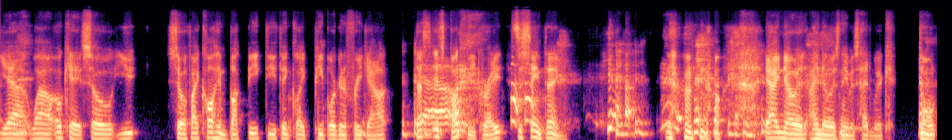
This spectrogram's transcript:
Yeah. Wow. Okay. So you. So if I call him Buckbeak, do you think like people are going to freak out? That's yeah. it's Buckbeak, right? It's the same thing. yeah. No. Yeah, I know it. I know his name is Hedwig. Don't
